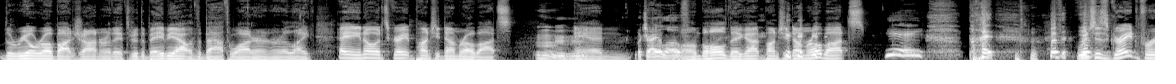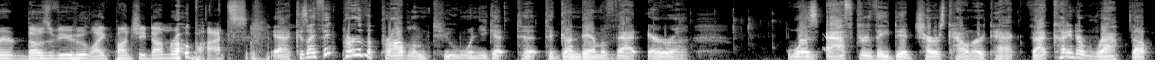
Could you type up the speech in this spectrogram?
the real robot genre, they threw the baby out with the bathwater and were like, hey, you know what's great? Punchy dumb robots. Mhm. And Which I love. lo and behold, they got punchy dumb robots. Yay. But, but the- which is great for those of you who like punchy dumb robots. Yeah, because I think part of the problem too, when you get to, to Gundam of that era, was after they did Char's counterattack, that kind of wrapped up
